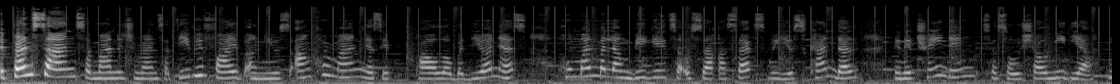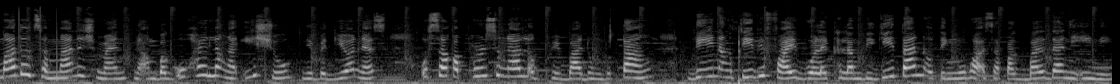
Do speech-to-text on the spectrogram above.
Depensan sa management sa TV5 ang news anchorman nga si Paolo Badiones human malambigit sa usa ka sex video scandal nga ni trending sa social media. Matod sa management nga ang bag-uhay lang nga issue ni Badiones usa ka personal o pribadong butang diin ang TV5 walay kalambigitan o tinguha sa pagbalda ni ini.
